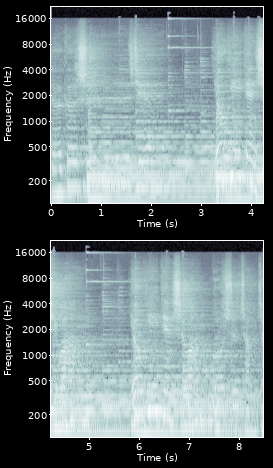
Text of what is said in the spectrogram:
这个世界，有一点希望，有一点失望，我时常这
